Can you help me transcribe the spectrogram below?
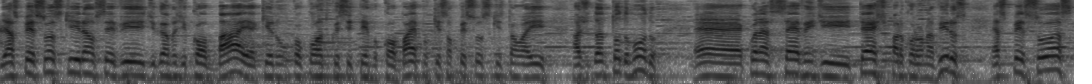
E as pessoas que irão servir, digamos, de cobaia, que eu não concordo com esse termo cobaia, porque são pessoas que estão aí ajudando todo mundo, é, quando elas servem de teste para o coronavírus, as pessoas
